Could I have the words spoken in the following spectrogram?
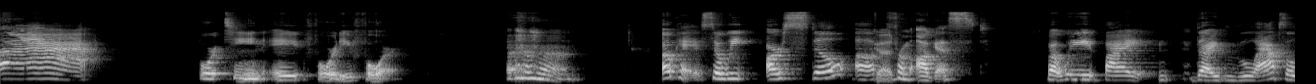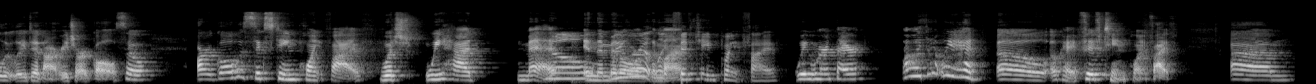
Ah! 14844. okay, so we are still up Good. from August, but we by I absolutely did not reach our goal. So our goal was 16.5, which we had met No, in the middle we were of the like month. fifteen point five. We weren't there. Oh, I thought we had. Oh, okay, fifteen point five. Um,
